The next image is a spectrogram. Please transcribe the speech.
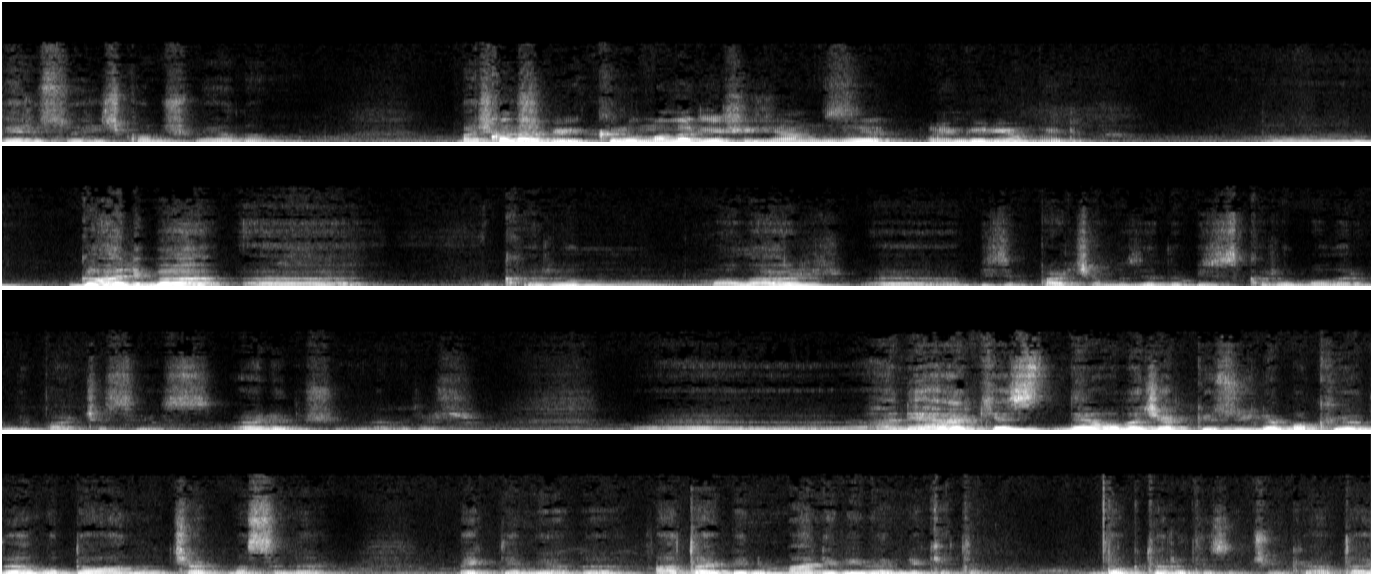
virüsü hiç konuşmayalım. Bu kadar büyük kırılmalar yaşayacağımızı öngörüyor muyduk? Galiba e, kırılmalar e, bizim parçamız ya da biz kırılmaların bir parçasıyız. Öyle düşünülebilir. E, hani herkes ne olacak gözüyle bakıyordu ama doğanın çarpmasını beklemiyordu. Hatay benim manevi memleketim. Doktora tezim çünkü Hatay.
